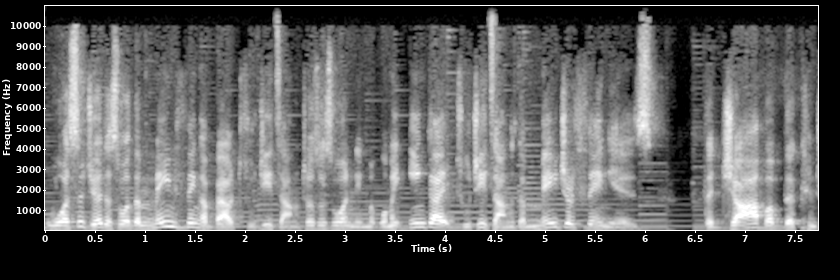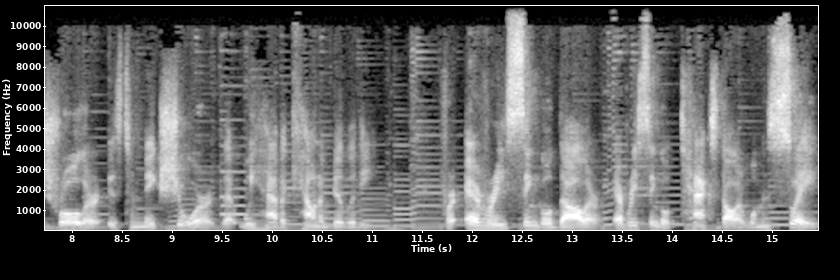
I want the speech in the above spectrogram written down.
我是觉得说，the main thing about 主机长就是说，你们我们应该主机长 the major thing is the job of the controller is to make sure that we have accountability for every single dollar, every single tax dollar. 我们税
